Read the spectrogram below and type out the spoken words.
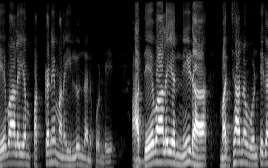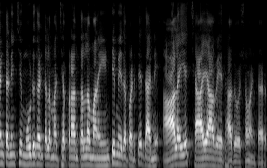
దేవాలయం పక్కనే మన ఇల్లు ఉందనుకోండి ఆ దేవాలయం నీడ మధ్యాహ్నం ఒంటి గంట నుంచి మూడు గంటల మధ్య ప్రాంతంలో మన ఇంటి మీద పడితే దాన్ని ఆలయ ఛాయావేధ దోషం అంటారు.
